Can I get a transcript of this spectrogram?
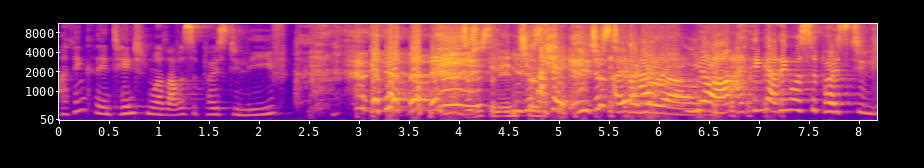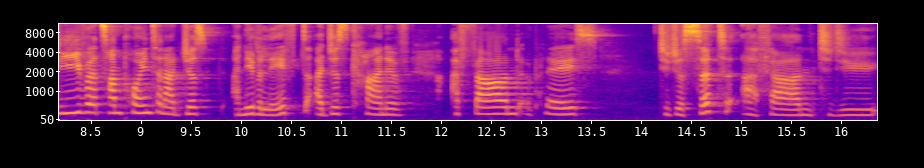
I think the intention was I was supposed to leave. it's just an internship. you just hung around. Yeah, I think I think I was supposed to leave at some point, and I just I never left. I just kind of I found a place to just sit. I found to do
